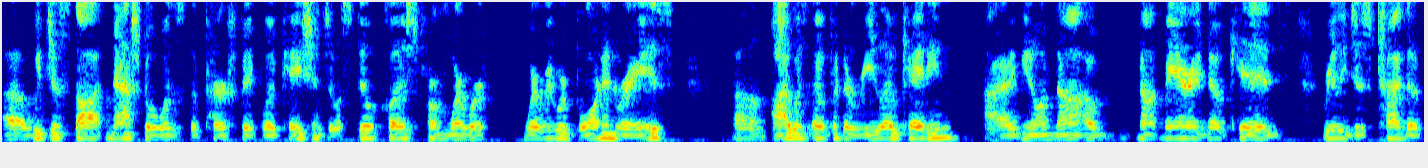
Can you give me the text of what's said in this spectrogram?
Uh, we just thought Nashville was the perfect location. So it was still close from where we're where we were born and raised. Um, I was open to relocating. I, you know, I'm not, I'm not married, no kids, really just kind of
